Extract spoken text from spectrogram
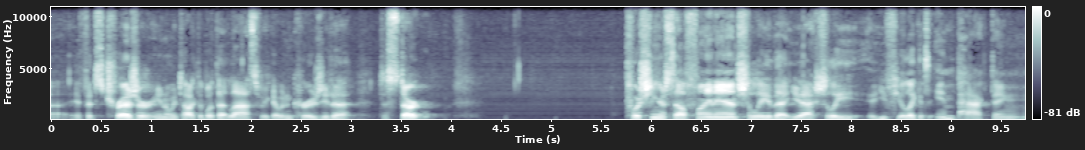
Uh, if it's treasure, you know, we talked about that last week. I would encourage you to, to start pushing yourself financially that you actually you feel like it's impacting,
